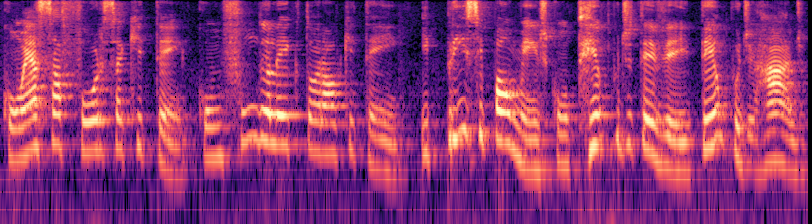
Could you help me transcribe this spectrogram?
com essa força que tem, com o fundo eleitoral que tem e principalmente com tempo de TV e tempo de rádio,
